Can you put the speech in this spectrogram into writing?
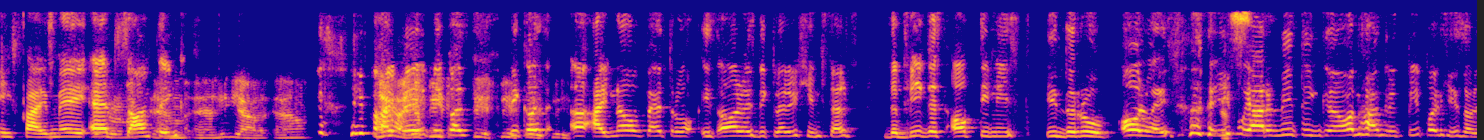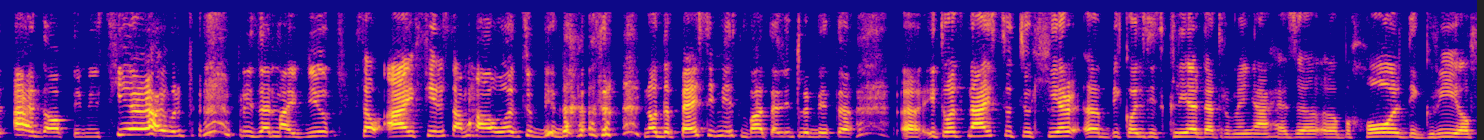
If I may add something. Um, Livia, if I may, because because I know Petro is always declaring himself the biggest optimist in the room always. If we are meeting 100 people he's an the optimist. Here i will present my view. So i feel somehow to be the not the pessimist but a little bit uh, uh, it was nice to, to hear uh, because it's clear that romania has a, a whole degree of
